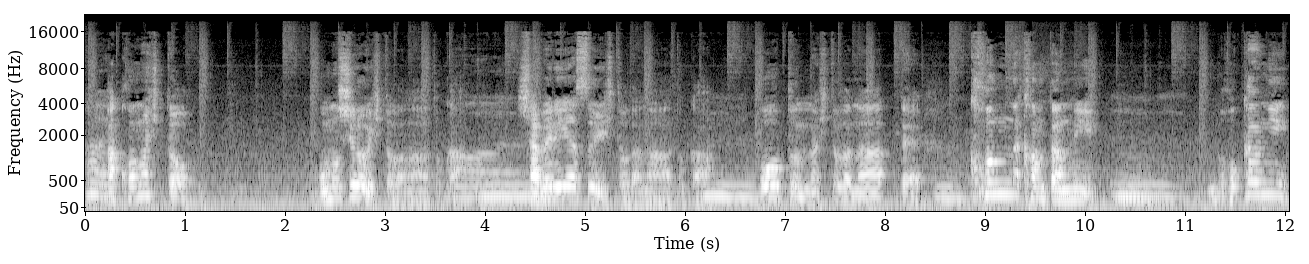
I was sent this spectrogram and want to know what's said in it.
はい。あこの人面白い人だなとかうん喋りやすい人だなとかうん。オープンな人だなってこんな簡単にうん。他に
